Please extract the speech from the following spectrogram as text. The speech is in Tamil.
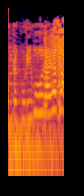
குன்றக்குடி ஊர் அழக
